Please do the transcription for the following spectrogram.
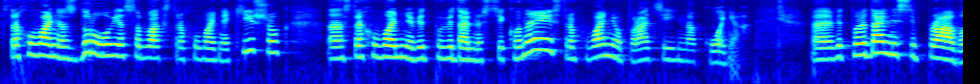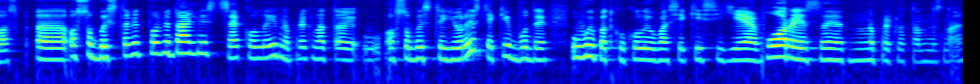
страхування здоров'я собак, страхування кішок, е, страхування відповідальності коней, страхування операцій на конях. Е, Відповідальність і право е, особиста відповідальність це коли, наприклад, особистий юрист, який буде у випадку, коли у вас якісь є пори з, наприклад, там не знаю,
